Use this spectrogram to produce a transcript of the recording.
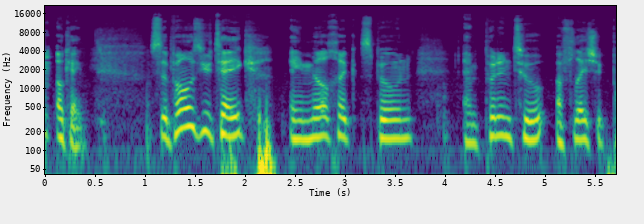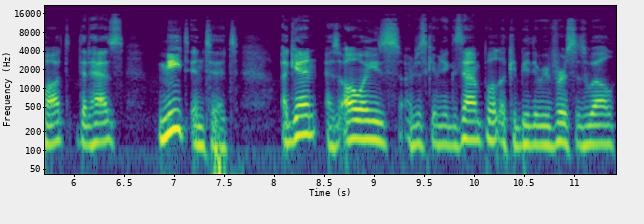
okay, suppose you take a milchik spoon and put into a fleshik pot that has meat into it. Again, as always, I'm just giving an example. It could be the reverse as well.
